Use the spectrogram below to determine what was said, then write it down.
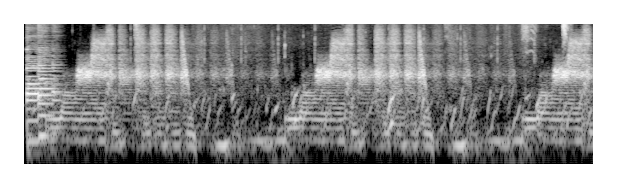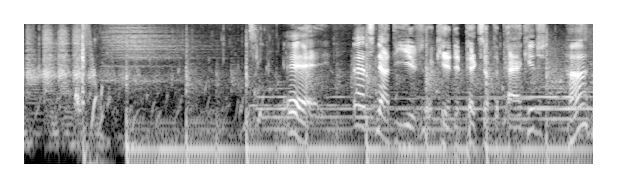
Hey, that's not the usual kid that picks up the package. Huh?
